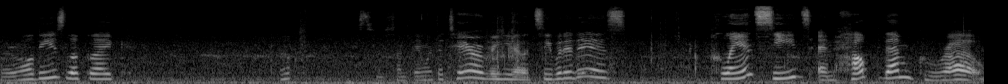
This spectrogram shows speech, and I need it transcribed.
What do all these look like? Oh, I see something with a tear over here. Let's see what it is. plant seeds and help them grow.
